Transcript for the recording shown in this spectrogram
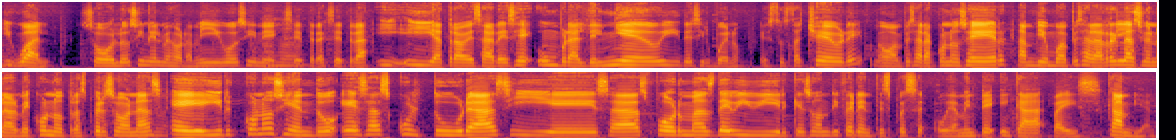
igual, solos, sin el mejor amigo, sin etcétera, etcétera, y, y atravesar ese umbral del miedo y decir, bueno, esto está chévere, me voy a empezar a conocer, también voy a empezar a relacionarme con otras personas e ir conociendo esas culturas y esas formas de vivir que son diferentes, pues obviamente en cada país cambian.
